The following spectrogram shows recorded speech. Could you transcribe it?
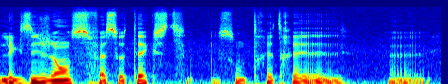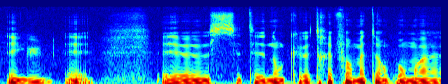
l'exigence face au texte sont très très euh, aigus et, euh, c'était donc très formateur pour moi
